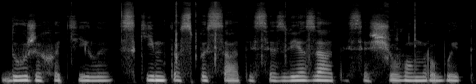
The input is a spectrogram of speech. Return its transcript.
дуже хотіли з ким-то списатися, зв'язатися, що вам робити.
